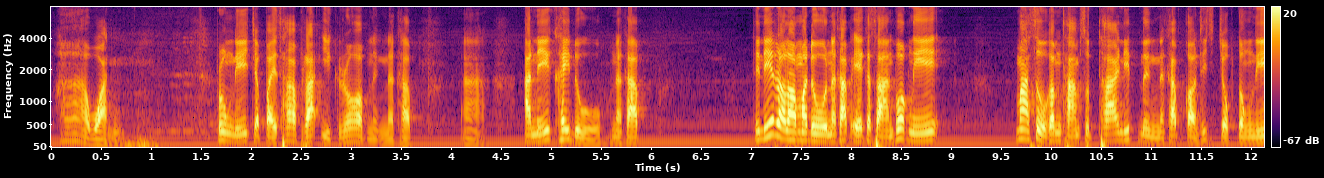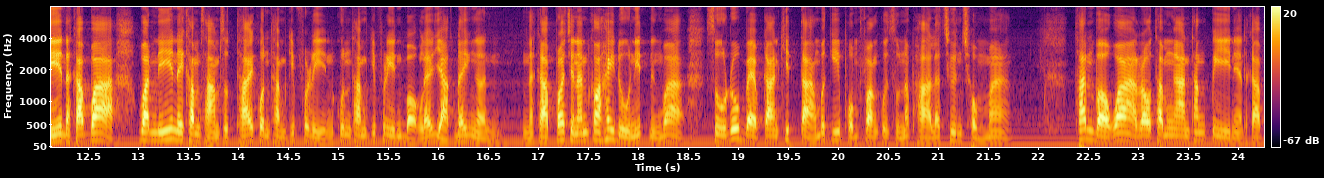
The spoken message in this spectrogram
5 วัน พรุ่งนี้จะไปท่าพระอีกรอบหนึ่งนะครับอ่า อันนี้ให้ดูนะครับ ทีนี้เราลองมาดูนะครับ เอกสารพวกนี้มาสู่คำถามสุดท้ายนิดหนึ่งนะครับ ก่อนที่จะจบตรงนี้นะครับว่าวันนี้ในคำถามสุดท้ายคนทำกิฟฟรีน คุณทำกิฟฟรีนบอกแล้วอยากได้เงินนะครับเพราะฉะนั้นก็ให้ดูนิดหนึ่งว่าสู่รูปแบบการคิดต่างเมื่อกี้ผมฟังคุณสุนภาและชื่นชมมาก ท่านบอกว่าเราทำงานทั้งปีเนี่ยนะครับ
